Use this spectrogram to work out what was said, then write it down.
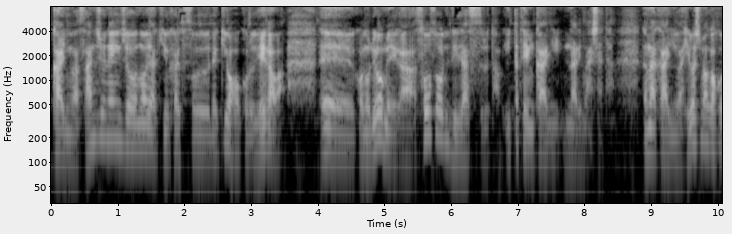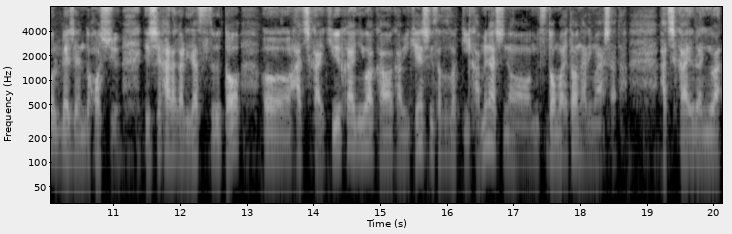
回には30年以上の野球解説歴を誇る江川。えーこの両名が早々に離脱するといった展開になりましたと。7回には広島が誇るレジェンド保守、石原が離脱すると、8回、9回には川上健信、里崎、亀梨の三つどもえとなりましたと。8回裏には、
